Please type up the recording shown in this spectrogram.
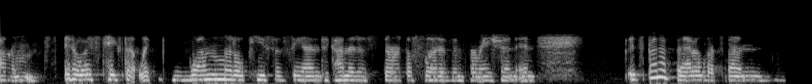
um, it always takes that like one little piece of sand to kind of just start the flood of information, and it's been a battle that's been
